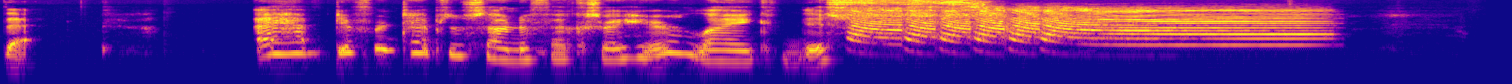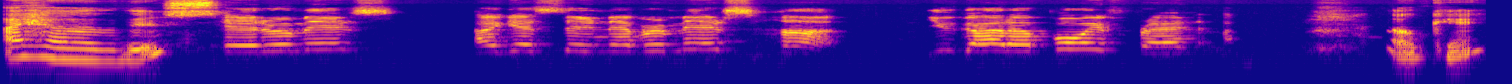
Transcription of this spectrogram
that. I have different types of sound effects right here, like this. I have this. Hit or miss? I guess they never miss, huh? You got a boyfriend. Okay,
